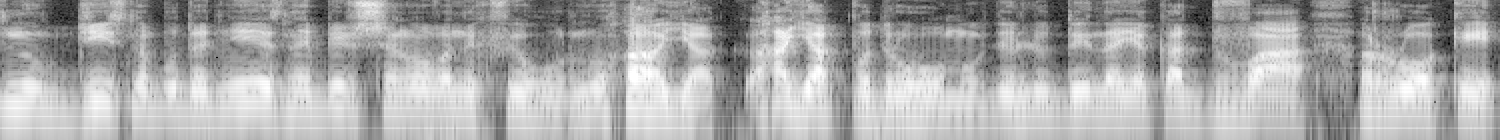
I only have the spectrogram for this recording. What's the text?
Ну, дійсно буде однією з найбільш шанованих фігур. Ну, а як? А як по-другому? Людина, яка два роки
